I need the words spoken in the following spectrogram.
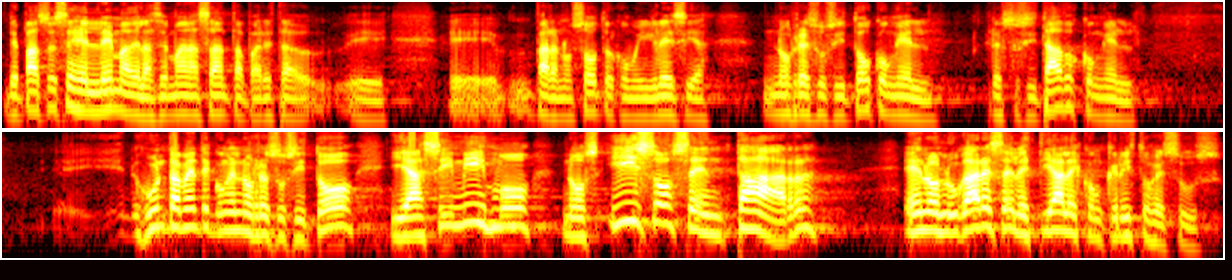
De paso, ese es el lema de la Semana Santa para, esta, eh, eh, para nosotros como iglesia. Nos resucitó con Él, resucitados con Él juntamente con Él nos resucitó y asimismo nos hizo sentar en los lugares celestiales con Cristo Jesús.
